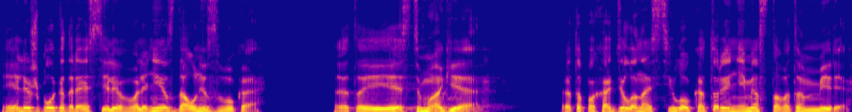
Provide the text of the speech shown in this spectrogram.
и лишь благодаря силе воли не издал ни звука. «Это и есть магия!» Это походило на силу, которой не место в этом мире.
